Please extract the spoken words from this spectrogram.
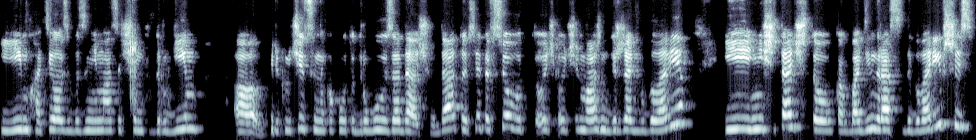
и им хотелось бы заниматься чем-то другим, э, переключиться на какую-то другую задачу, да, то есть это все вот очень, очень важно держать в голове и не считать, что как бы один раз договорившись,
